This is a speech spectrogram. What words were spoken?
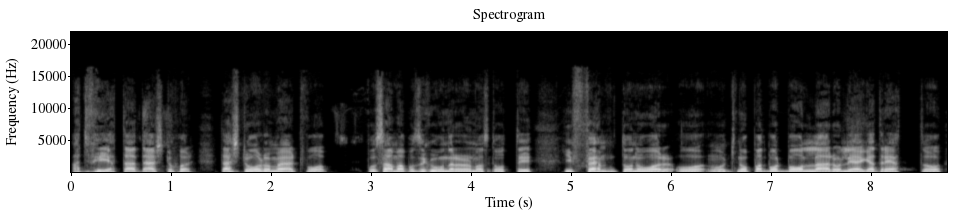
Att veta att där står, där står de här två på samma positioner där de har stått i, i 15 år och, och knoppat bort bollar och legat rätt och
